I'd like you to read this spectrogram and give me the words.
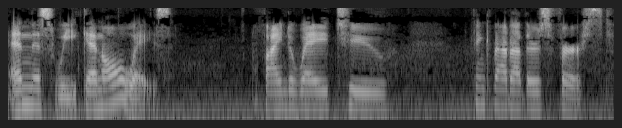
and this week and always find a way to think about others first,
